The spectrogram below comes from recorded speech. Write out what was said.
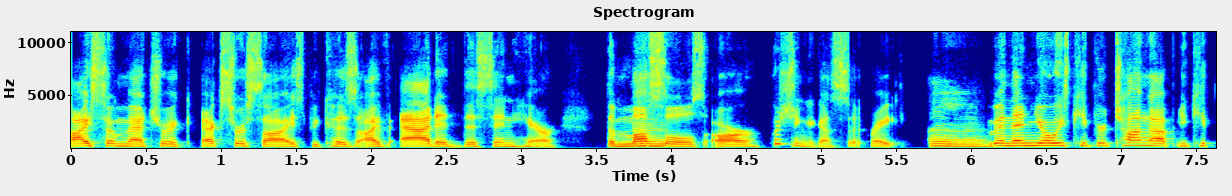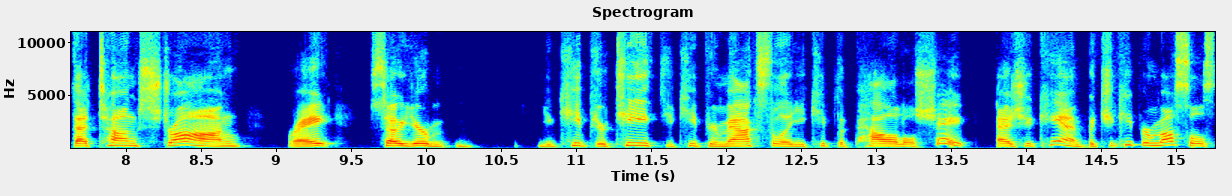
isometric exercise because I've added this in here. The mm. muscles mm. are pushing against it, right? Mm. And then you always keep your tongue up. You keep that tongue strong, right? So you're you keep your teeth, you keep your maxilla, you keep the palatal shape as you can, but you keep your muscles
